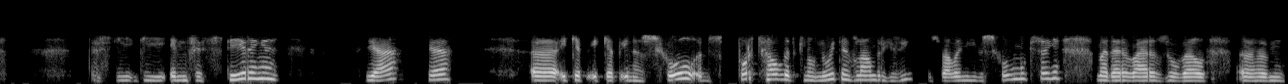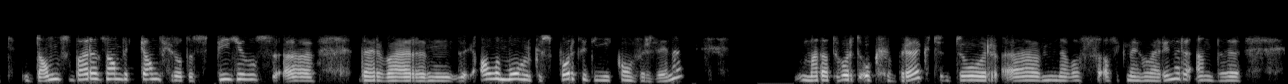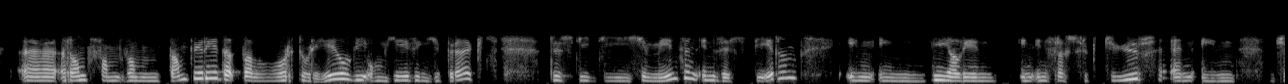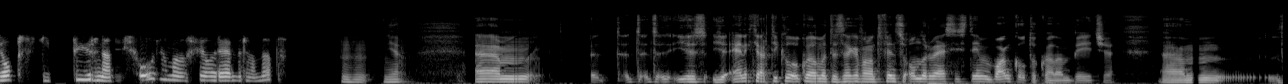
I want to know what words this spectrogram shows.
Dus die, die investeringen ja, ja. Uh, ik, heb, ik heb in een school, een sporthal, dat ik nog nooit in Vlaanderen gezien. Dus wel een nieuwe school moet ik zeggen. Maar daar waren zowel um, dansbarren aan de kant, grote spiegels. Uh, daar waren alle mogelijke sporten die je kon verzinnen. Maar dat wordt ook gebruikt door, um, dat was, als ik me goed herinner, aan de uh, rand van, van Tampere, dat, wordt door heel die omgeving gebruikt. Dus die, die gemeenten investeren in, in niet alleen in infrastructuur en in jobs die puur naar de school gaan, maar veel ruimer dan dat. Mm -hmm, ja. Um, je, je, eindigt je artikel ook wel met te zeggen van het Finse onderwijssysteem wankelt ook wel een beetje. Um,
